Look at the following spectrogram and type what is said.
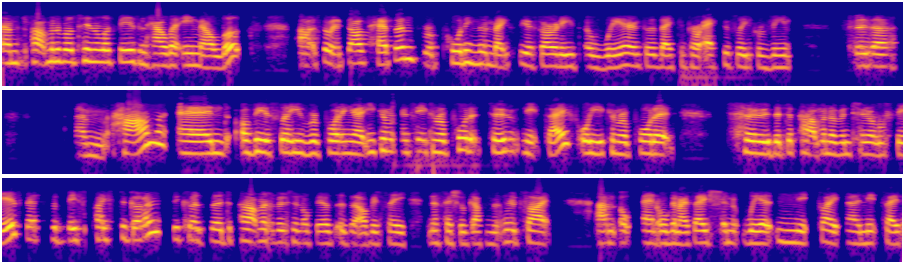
um, Department of Internal Affairs and how the email looks. Uh, so it does happen. Reporting them makes the authorities aware, and so they can proactively prevent further um, harm. And obviously, reporting it, you can so you can report it to NetSafe, or you can report it to the Department of Internal Affairs. That's the best place to go because the Department of Internal Affairs is obviously an official government website um, an organisation where NetSafe, uh, NetSafe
